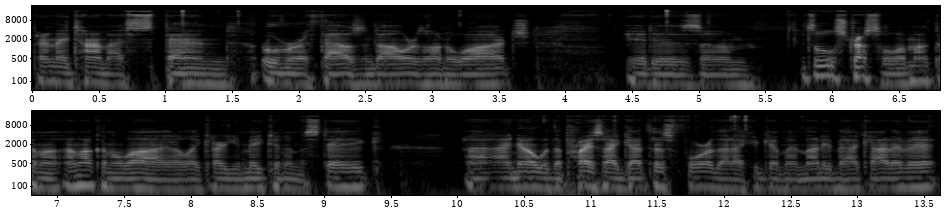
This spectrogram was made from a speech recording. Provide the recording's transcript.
But anytime I spend over a thousand dollars on a watch, it is um, it's a little stressful. I'm not gonna I'm not gonna lie. Like, are you making a mistake? Uh, I know with the price I got this for that I could get my money back out of it,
